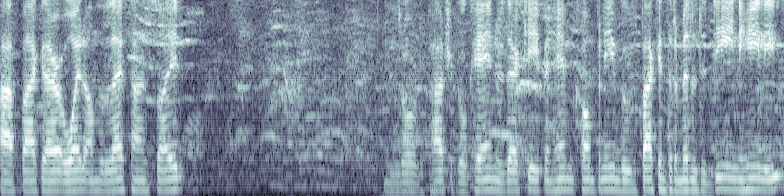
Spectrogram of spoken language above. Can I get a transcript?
half back there, White on the left hand side. Moves it over to Patrick O'Kane, who's there keeping him company. Moves back into the middle to Dean Healy.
